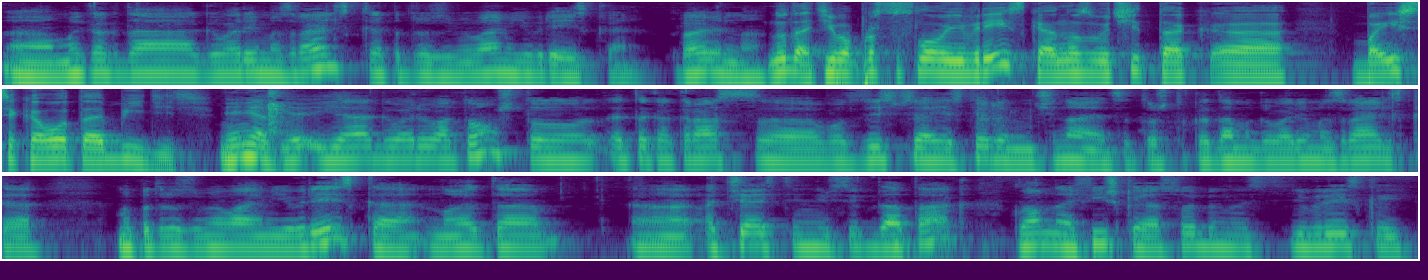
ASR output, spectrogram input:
А, мы, когда говорим израильское, подразумеваем еврейское, правильно? Ну да, типа просто слово еврейское, оно звучит так, э, боишься кого-то обидеть. Нет, нет, я, я говорю о том, что это как раз э, вот здесь вся история начинается. То, что когда мы говорим израильское, мы подразумеваем еврейское, но это э, отчасти не всегда так. Главная фишка и особенность еврейской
